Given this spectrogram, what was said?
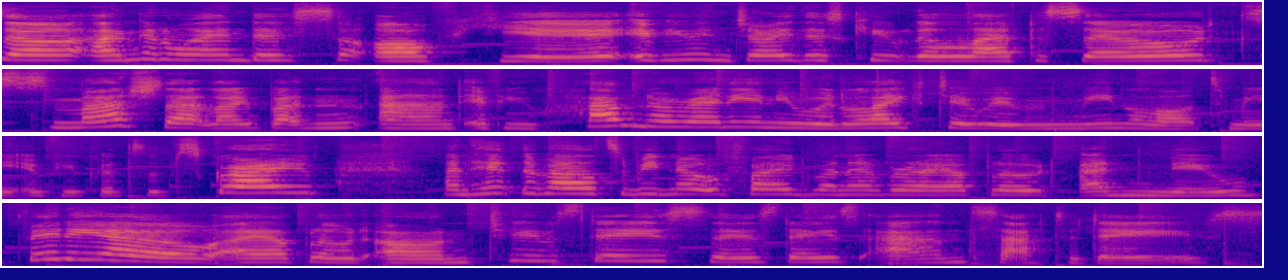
So I'm going to end this off here. If you enjoyed this cute little episode, smash that like button. And if you haven't already and you would like to, it would mean a lot to me if you could subscribe and hit the bell to be notified whenever I upload a new video. I upload on Tuesdays, Thursdays, and Saturdays.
